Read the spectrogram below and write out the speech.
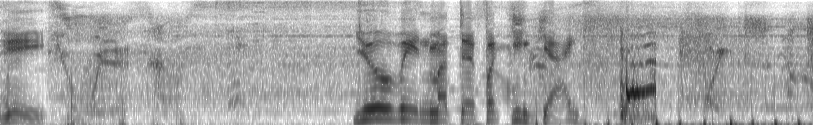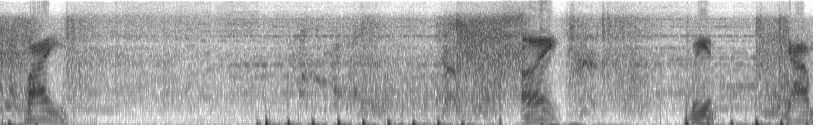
เฮ้ย You win. You win motherfucking guy Fight. ไปเอ้ยเวรกรรม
